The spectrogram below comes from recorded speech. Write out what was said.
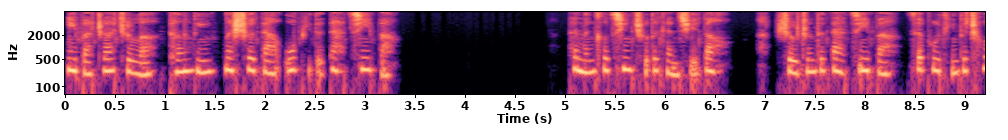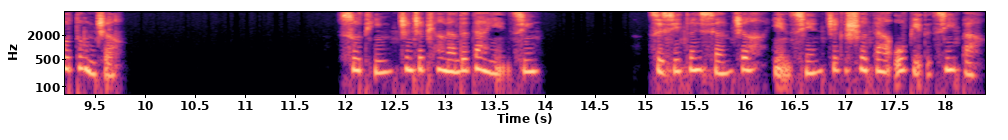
一把抓住了藤林那硕大无比的大鸡巴。他能够清楚的感觉到手中的大鸡巴在不停的抽动着。苏婷睁着漂亮的大眼睛。仔细端详着眼前这个硕大无比的鸡巴，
